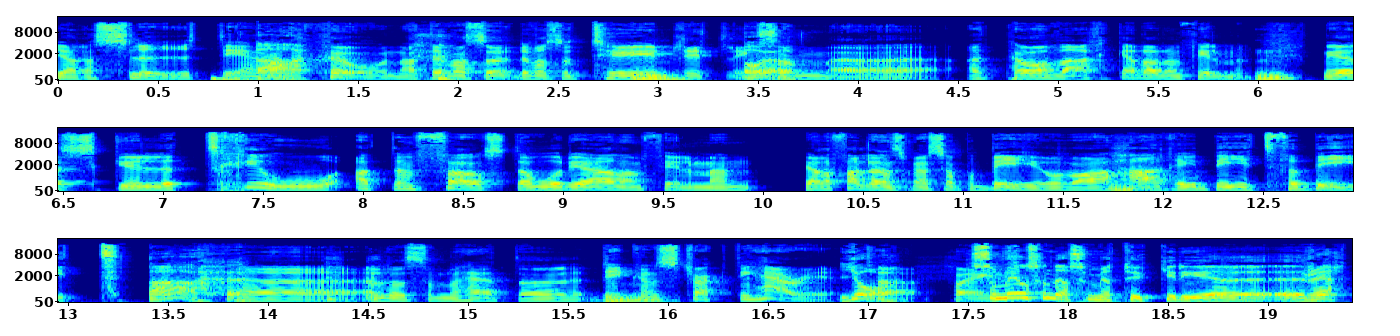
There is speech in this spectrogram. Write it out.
göra slut i en Ah. relation. Att det var så, det var så tydligt Ja, ja. liksom, eh, att påverka av den filmen. Mm. Men jag skulle tro att den första Woody Allen-filmen, i alla fall den som jag såg på bio, var Harry bit för bit. Ah, Eh, eller som den heter, Deconstructing Harry. Mm. ja, på- på som är en sån där som jag tycker är rätt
